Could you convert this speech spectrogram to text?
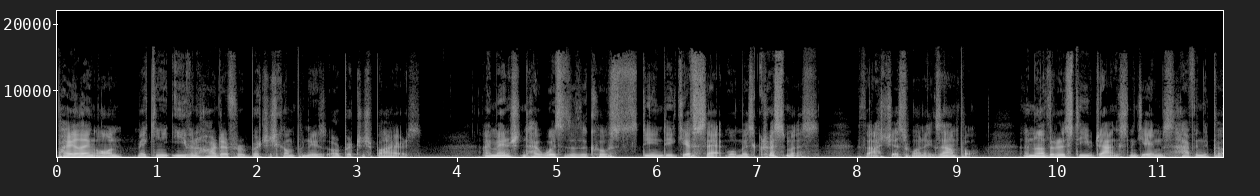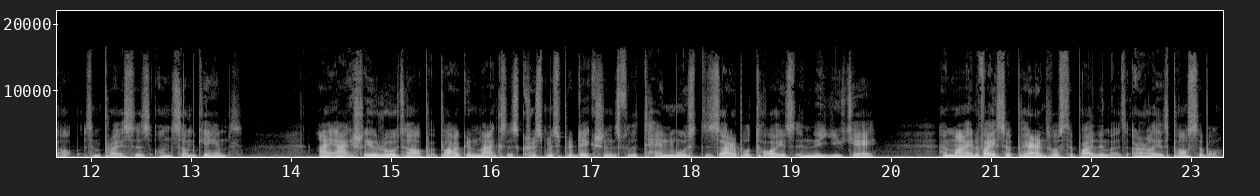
piling on, making it even harder for British companies or British buyers. I mentioned how Wizards of the Coast's D&D gift set will miss Christmas. That's just one example. Another is Steve Jackson Games having to put up some prices on some games. I actually wrote up Bargain Max's Christmas predictions for the 10 most desirable toys in the UK and my advice to parents was to buy them as early as possible.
